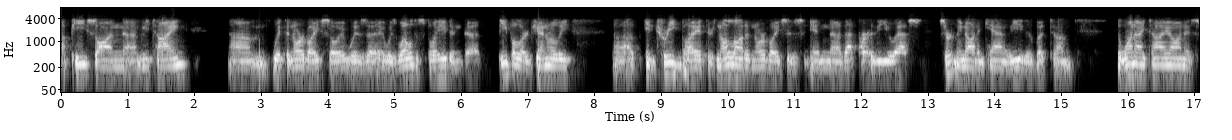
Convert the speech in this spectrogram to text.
a piece on uh, me tying um, with the Norvise, so it was it was well displayed, and people are generally uh, intrigued by it. There's not a lot of Norvices in uh, that part of the U.S. Certainly not in Canada either. But um, the one I tie on is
